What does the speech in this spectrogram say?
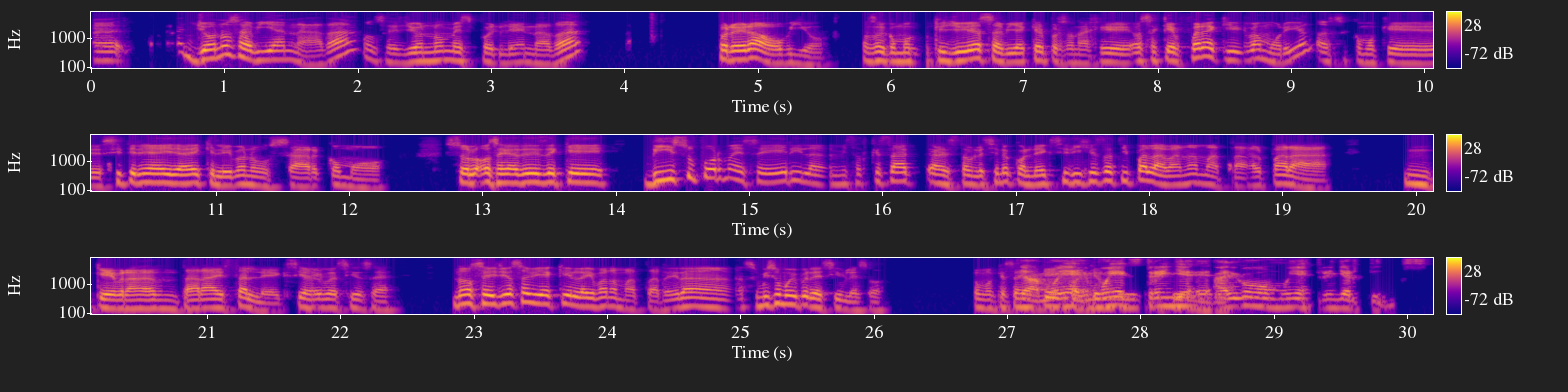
yo no sabía nada, o sea, yo no me spoileé nada, pero era obvio. O sea, como que yo ya sabía que el personaje, o sea, que fuera que iba a morir, o sea, como que sí tenía idea de que le iban a usar como solo, o sea, desde que vi su forma de ser y la amistad que estaba estableciendo con Lexi, dije, esta tipa la van a matar para mm, quebrantar a esta Lexi, algo así, o sea, no sé, yo sabía que la iban a matar, era, se me hizo muy predecible eso, como que que muy, muy Stranger, algo muy Stranger Things.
